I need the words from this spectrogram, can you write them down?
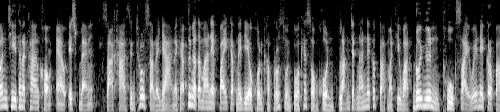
บัญชีธนาคารของ LH Bank สาขาเซ็นทรัลสารยานะครับซึ่งอาตมาเนี่ยไปกับนายเดียวคนขับรถส่วนตัวแค่ 2 คน หลังจากนั้นเนี่ยก็กลับมาที่วัด โดยเงินถูกใส่ไว้ในกระเป๋า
